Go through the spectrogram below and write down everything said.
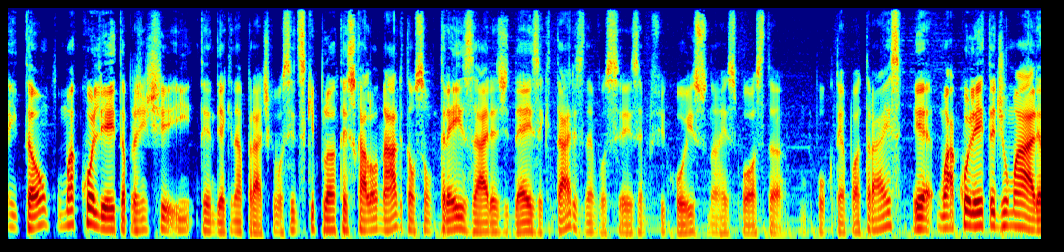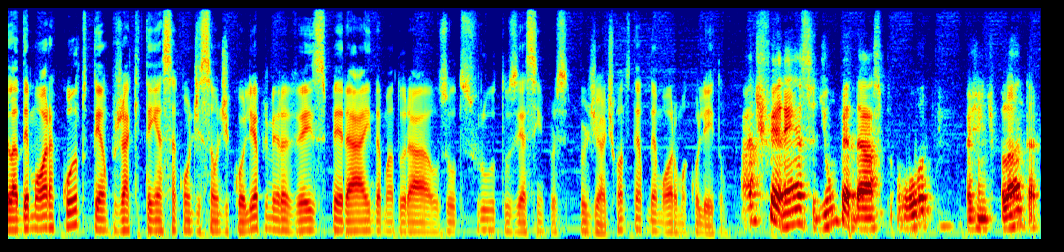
Então, uma colheita para a gente entender aqui na prática. Você diz que planta escalonada, então são três áreas de 10 hectares, né? Você exemplificou isso na resposta pouco tempo atrás. E uma colheita de uma área, ela demora quanto tempo, já que tem essa condição de colher a primeira vez, esperar ainda madurar os outros frutos e assim por, por diante? Quanto tempo demora uma colheita? A diferença de um pedaço para o outro que a gente planta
